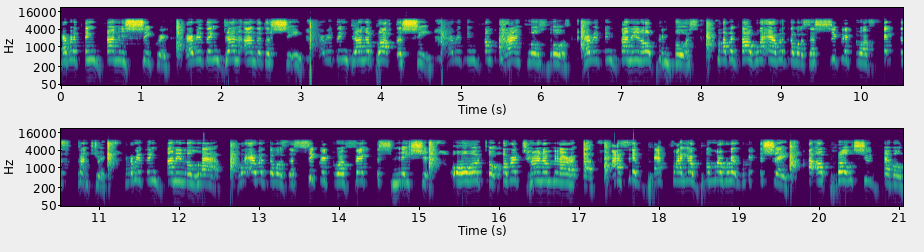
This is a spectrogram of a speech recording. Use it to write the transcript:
everything done is secret, everything done under the sea, everything done above the sea, everything done behind closed doors, everything done in open doors. Father God, wherever there was a secret to affect this country, everything done in the lab, wherever there was a secret to affect this nation, or to overturn America, I said, backfire, boomerang, ricochet. I oppose you, devil.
